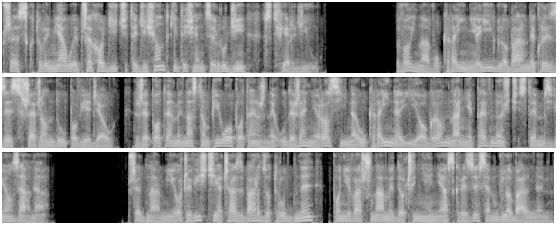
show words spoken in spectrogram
przez który miały przechodzić te dziesiątki tysięcy ludzi, stwierdził. Wojna w Ukrainie i globalny kryzys rządu powiedział, że potem nastąpiło potężne uderzenie Rosji na Ukrainę i ogromna niepewność z tym związana. Przed nami oczywiście czas bardzo trudny, ponieważ mamy do czynienia z kryzysem globalnym,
